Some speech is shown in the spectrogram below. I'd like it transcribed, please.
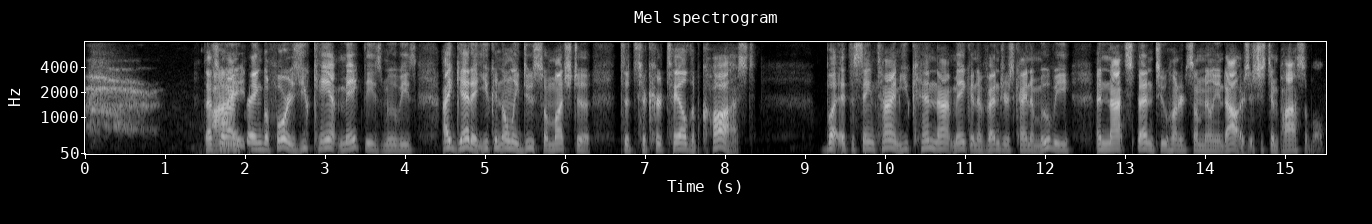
That's what I, am saying before is you can't make these movies. I get it. You can only do so much to to to curtail the cost. But at the same time, you cannot make an Avengers kind of movie and not spend 200 some million dollars. It's just impossible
